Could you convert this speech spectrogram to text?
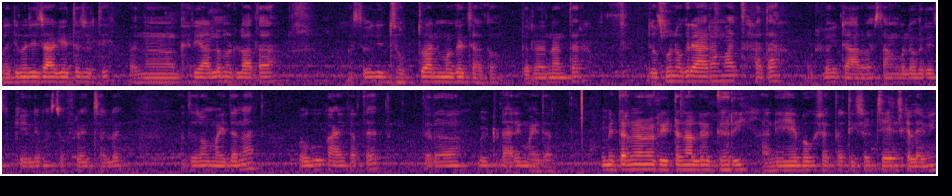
मध्ये मध्ये जाग येतच होती पण घरी आलो म्हटलो आता मस्तपैकी म्हणजे झोपतो आणि मगच जातो. तर नंतर झोपून वगैरे आरामात आता उठलो चार वाजता आंघोळ वगैरे केले मस्त फ्रेश झालो आहे आता जाऊ मैदानात बघू काय करतायत. तर भेटू डायरेक्ट मैदान. मित्रांनो रिटर्न आलो आहे घरी आणि हे बघू शकता टी शर्ट चेंज केलं आहे मी.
